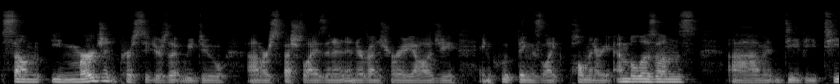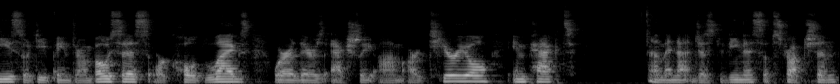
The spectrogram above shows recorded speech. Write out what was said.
some emergent procedures that we do um, or specialize in in interventional radiology include things like pulmonary embolisms, um, DVT, so deep vein thrombosis, or cold legs, where there's actually um, arterial impact um, and not just venous obstruction.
